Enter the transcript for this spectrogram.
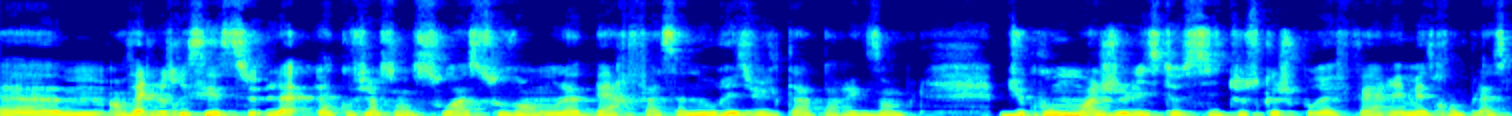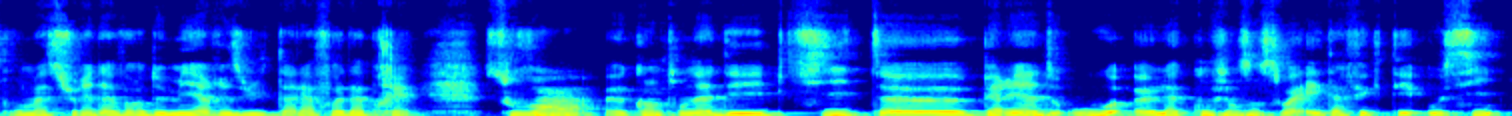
euh, en fait, le truc, c'est que la, la, confiance en soi, souvent, on la perd face à nos résultats, par exemple. Du coup, moi, je liste aussi tout ce que je pourrais faire et mettre en place pour m'assurer d'avoir de meilleurs résultats la fois d'après. Souvent, euh, quand on a des petites périodes où la confiance en soi est affectée aussi,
